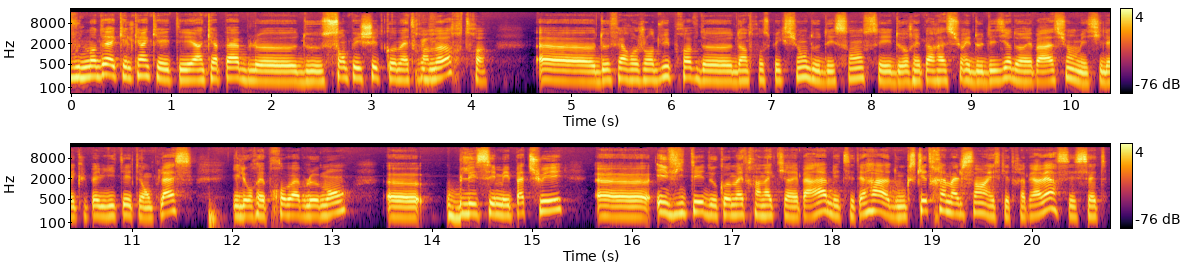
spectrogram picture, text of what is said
Vous demandez à quelqu'un qui a été incapable euh, de s'empêcher de commettre un meurtre, euh, de faire aujourd'hui preuve d'introspection, de, décence et de réparation et de désir de réparation. Mais si la culpabilité était en place, il aurait probablement euh, blessé mais pas tué, évité de commettre un acte irréparable, etc. Donc ce qui est très malsain et ce qui est très pervers, c'est cette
